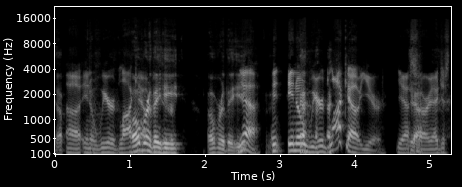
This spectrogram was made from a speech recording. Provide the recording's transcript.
yep. uh, in a weird lockout over the year. Heat. Over the heat. Yeah, in, in a weird lockout year. Yeah, yeah, sorry. I just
